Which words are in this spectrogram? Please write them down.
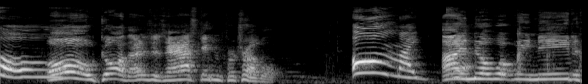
Oh God, that is just asking for trouble. Oh my! God. I know what we need.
